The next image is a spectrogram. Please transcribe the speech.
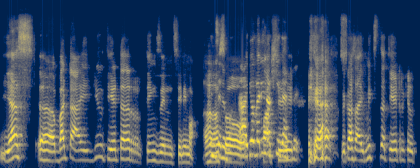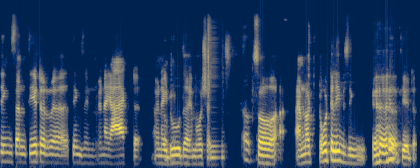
Yes, uh, but I do theater things in cinema. Uh, in uh-huh, cinema. So uh, you're very lucky that way. Yeah, because I mix the theatrical things and theater uh, things in when I act, when okay. I do the emotions. Okay. So I'm not totally missing hmm. theater.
